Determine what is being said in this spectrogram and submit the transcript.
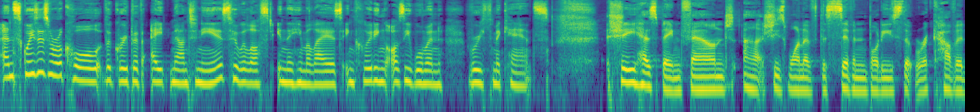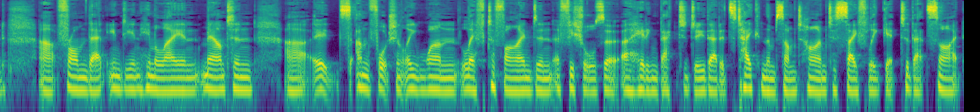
And Squizzers will recall the group of eight mountaineers who were lost in the Himalayas, including Aussie woman Ruth McCance. She has been found. Uh, she's one of the seven bodies that were recovered uh, from that Indian Himalayan mountain. Uh, it's unfortunately one left to find, and officials are, are heading back to do that. It's taken them some time to safely get to that site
